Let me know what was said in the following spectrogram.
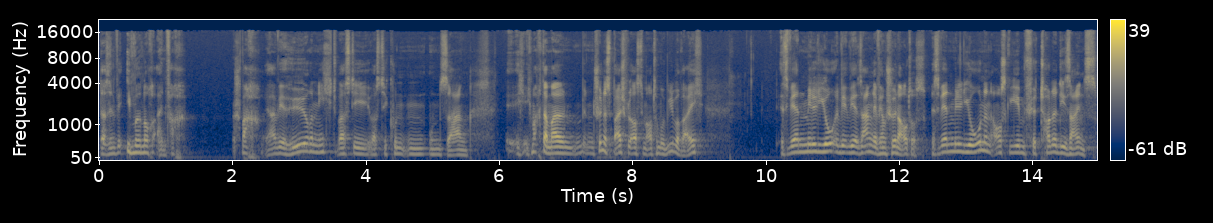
da sind wir immer noch einfach schwach. Ja, wir hören nicht, was die, was die Kunden uns sagen. Ich, ich mache da mal ein schönes Beispiel aus dem Automobilbereich. Es werden Millionen, wir, wir sagen, wir haben schöne Autos. Es werden Millionen ausgegeben für tolle Designs.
